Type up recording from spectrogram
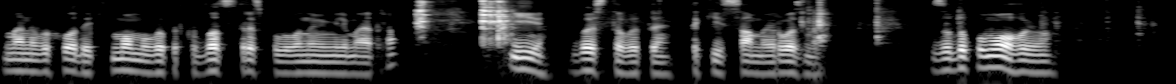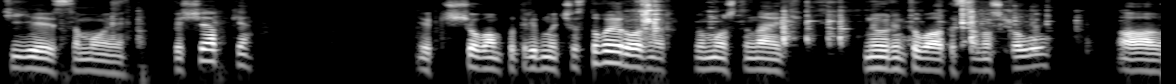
У мене виходить в моєму випадку 23,5 мм. І виставити такий самий розмір за допомогою тієї самої прищепки. Якщо вам потрібно чистовий розмір, ви можете навіть не орієнтуватися на шкалу, а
